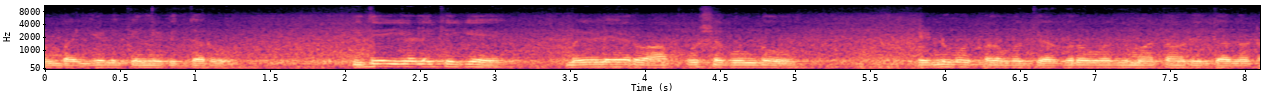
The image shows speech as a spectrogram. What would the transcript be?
ಎಂಬ ಹೇಳಿಕೆ ನೀಡಿದ್ದರು. ಇದೇ ಹೇಳಿಕೆಗೆ ಮಹಿಳೆಯರು ಆಕ್ರೋಶಗೊಂಡು ಹೆಣ್ಣು ಮಕ್ಕಳ ಬಗ್ಗೆ ಹಗುರವಾಗಿ ಮಾತನಾಡಿದ್ದ ನಟ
